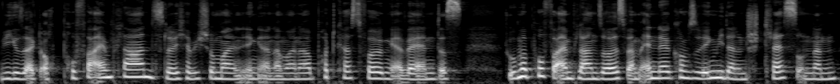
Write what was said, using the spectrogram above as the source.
wie gesagt, auch Puffer einplanen. Das, glaube ich, habe ich schon mal in irgendeiner meiner Podcast-Folgen erwähnt, dass du immer Puffer einplanen sollst, weil am Ende kommst du irgendwie dann in Stress und dann,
